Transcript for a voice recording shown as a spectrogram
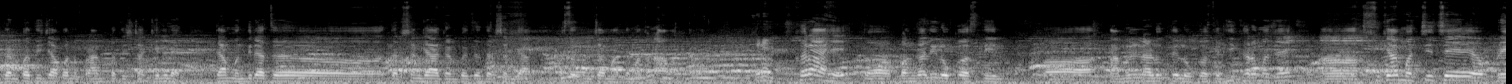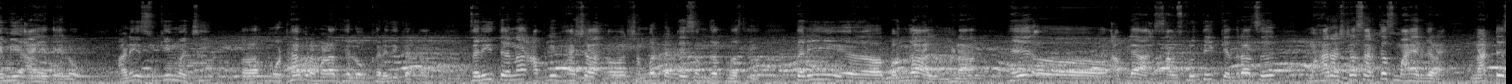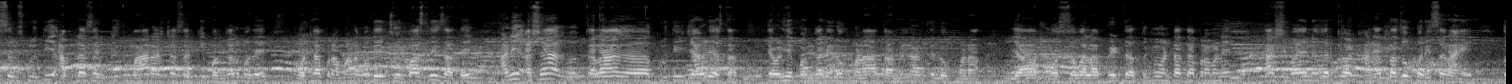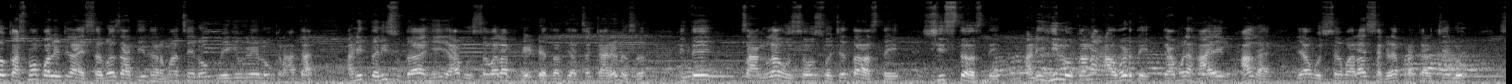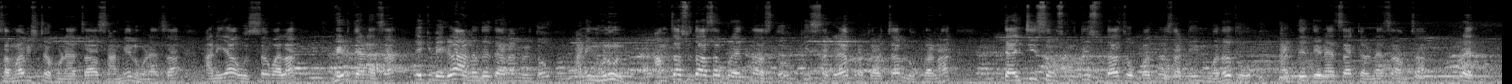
गणपतीची आपण प्राणप्रतिष्ठा केलेली आहे. त्या मंदिराचं दर्शन घ्या गणपतीचं दर्शन घ्या असं तुमच्या माध्यमातून आवाहन खरं. आहे बंगाली लोक असतील तामिळनाडूतले लोक असतील. ही खरं म्हणजे सुक्या मच्छीचे प्रेमी आहेत हे लोक. आणि सुकी मच्छी मोठ्या प्रमाणात हे लोक खरेदी करतात. जरी त्यांना आपली भाषा शंभर टक्के समजत नसली तरी बंगाल म्हणा हे आपल्या सांस्कृतिक केंद्राचं महाराष्ट्रासारखंच माहेरघर आहे. नाट्य संस्कृती आपल्यासारखीच महाराष्ट्रासारखी बंगालमध्ये मोठ्या प्रमाणामध्ये जोपासली जाते. आणि अशा कलाकृती ज्यावेळी असतात त्यावेळी हे बंगाली लोक म्हणा तामिळनाडूचे लोक म्हणा या महोत्सवाला भेटतात तुम्ही म्हणता त्याप्रमाणे हा शिवाजीनगर किंवा ठाण्यातला जो परिसर आहे तो कॉस्मोपॉलिटन आहे. सर्व जाती धर्माचे लोक वेगवेगळे लोक राहतात. आणि तरीसुद्धा हे या उत्सवाला भेट देतात. याचं कारण असं इथे चांगला उत्सव स्वच्छता असते शिस्त असते आणि ही लोकांना आवडते. त्यामुळे हा एक भाग आहे. या उत्सवाला सगळ्या प्रकारचे लोक समाविष्ट होण्याचा सामील होण्याचा आणि या उत्सवाला भेट देण्याचा एक वेगळा आनंद त्यांना मिळतो. आणि म्हणून आमचा सुद्धा असा प्रयत्न असतो की सगळ्या प्रकारच्या लोकांना त्यांची संस्कृतीसुद्धा जोपासण्यासाठी मदत हो आणि ते देण्याचा करण्याचा आमचा प्रयत्न.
